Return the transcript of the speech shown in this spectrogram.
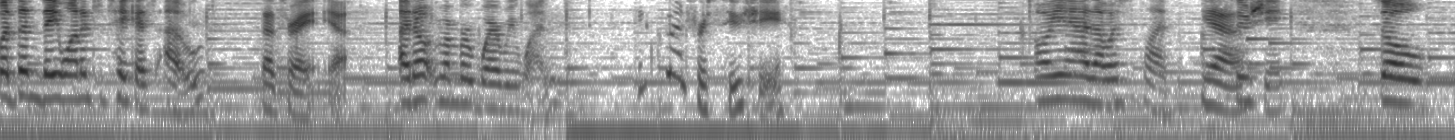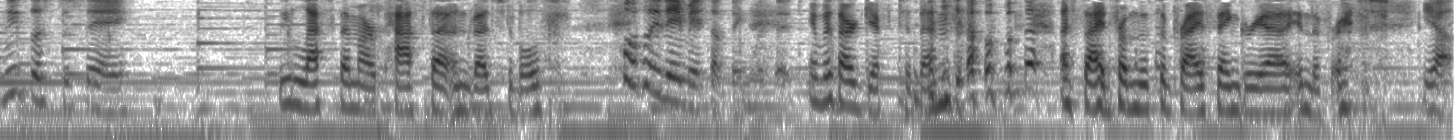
but then they wanted to take us out. That's right. Yeah. I don't remember where we went. I think we went for sushi. Oh yeah, that was the plan. Yeah. Sushi. So, needless to say, We left them our pasta and vegetables. hopefully they made something with it. It was our gift to them, yeah. aside from the surprise sangria in the fridge. yeah.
